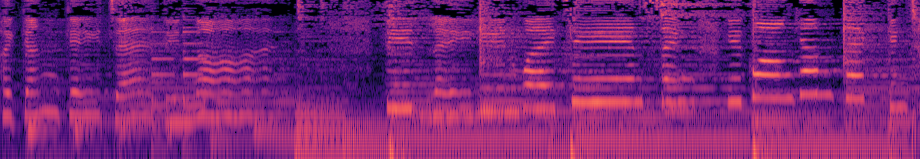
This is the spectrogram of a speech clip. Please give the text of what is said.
去谨记这段爱。别离原为战胜。如光阴的竞赛，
